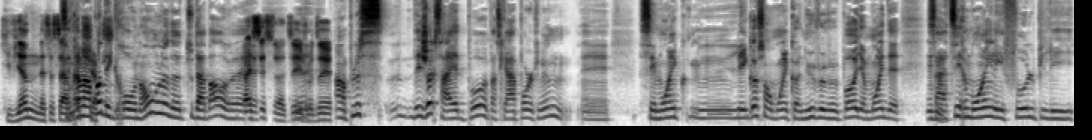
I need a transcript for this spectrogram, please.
qui viennent C'est nécessairement. vraiment pas des gros noms, là, de, tout d'abord. euh, Ben, c'est ça, tu sais, je veux dire. En plus, déjà que ça aide pas, parce qu'à Portland, euh, c'est moins. Les gars sont moins connus, veut, veut pas. Il y a moins de. Ça Mhm. attire moins les foules puis les,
